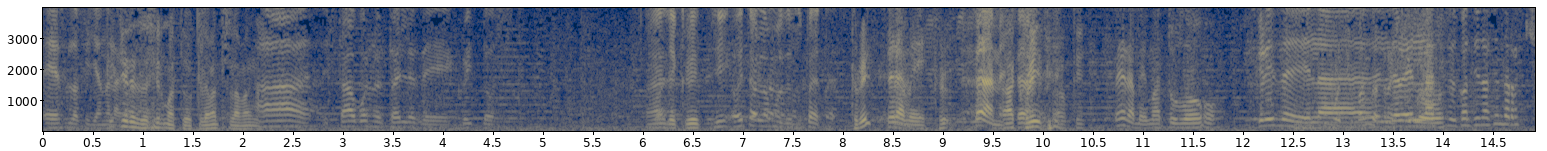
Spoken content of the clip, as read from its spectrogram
es lo que ya no ¿Qué quieres decir, Matu? Que levantes la mano. Ah, está bueno el tráiler de Creed 2. ah, el de Creed. Sí, ahorita hablamos de eso, espérate. ¿Creed? Espérame, Creed. Espérame, Ah. Creed, ok. espérame, Matudo. Creed de la, de- la continuación de Rocky.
